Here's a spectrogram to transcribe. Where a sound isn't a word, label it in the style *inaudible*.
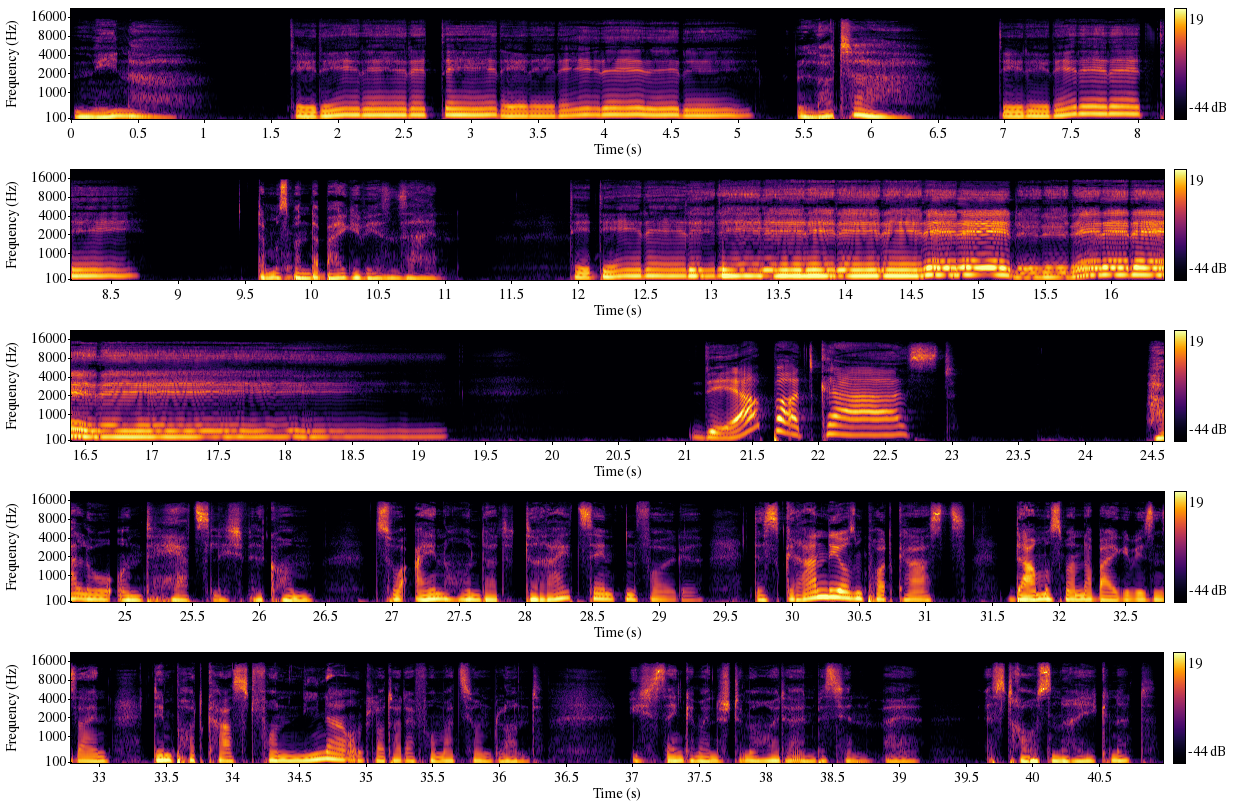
Nina. Lotta. Da muss man dabei gewesen sein. Der Podcast. Hallo und herzlich willkommen zur 113. Folge des grandiosen Podcasts Da muss man dabei gewesen sein, dem Podcast von Nina und Lotta der Formation Blond. Ich senke meine Stimme heute ein bisschen, weil es draußen regnet.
